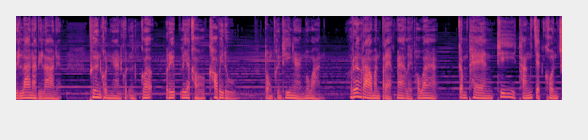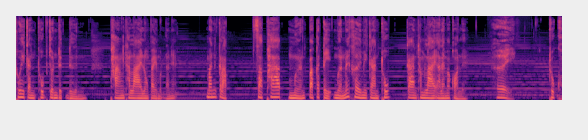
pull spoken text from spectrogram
วิลล่านาบิล่าเนี่ย เพื่อนคนงานคนอื่นก็รีบเรียกเขาเข้าไปดู ตรงพื้นที่งานเมื่อวาน เรื่องราวมันแปลกมากเลย เพราะว่ากำแพงที่ทั้ง7คนช่วยกันทุบจนดึกดื่น พังทลายลงไปหมดแล้วเนี่ย มันกลับ สภาพเหมือนปกติเหมือนไม่เคยมีการทุบการทำลายอะไรมาก่อนเลย เฮ้ย ทุกค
